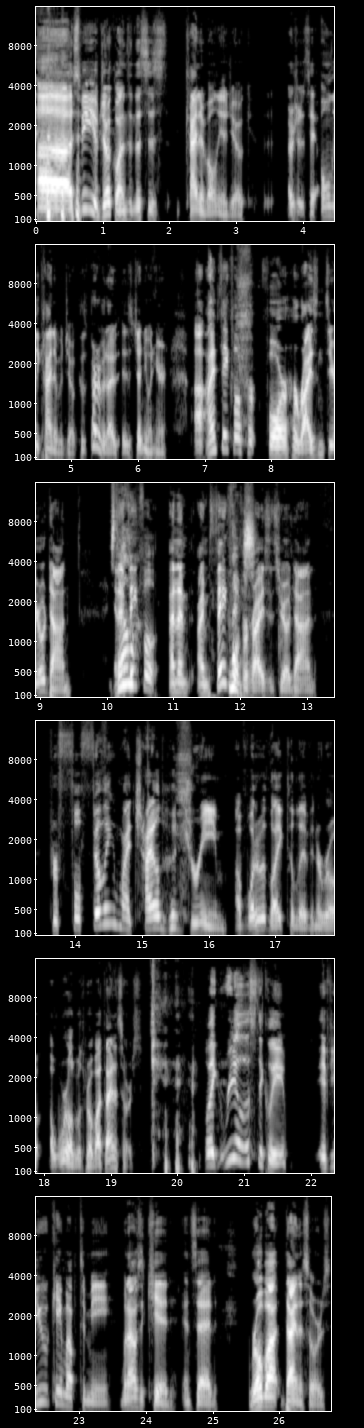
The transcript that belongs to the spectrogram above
Uh, speaking of joke ones, and this is kind of only a joke, or should I say only kind of a joke, because part of it is genuine here. Uh, I'm thankful for, for Horizon Zero Dawn, and I'm thankful, and I'm I'm thankful Nice. for Horizon Zero Dawn for fulfilling my childhood dream of what it would like to live in a ro- a world with robot dinosaurs. like realistically, if you came up to me when I was a kid and said robot dinosaurs,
